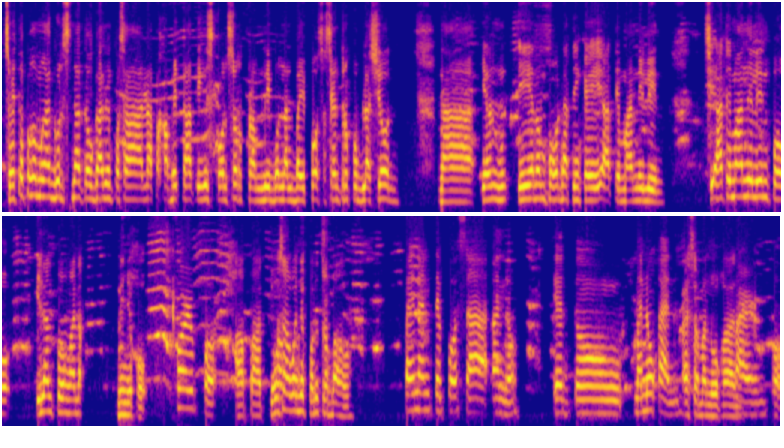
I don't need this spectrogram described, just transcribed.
So ito po mga goods na to galing po sa napakabait nating sponsor from Libon Albay po sa Sentro Poblasyon na yan, iyanom po natin kay Ate Manilin. Si Ate Manilin po, ilan po ang anak ninyo po? Four po. Apat. Yung asawa niyo po, ano trabaho? Pinante po sa, ano, itong manukan. Ay, sa Manukan. Farm po.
